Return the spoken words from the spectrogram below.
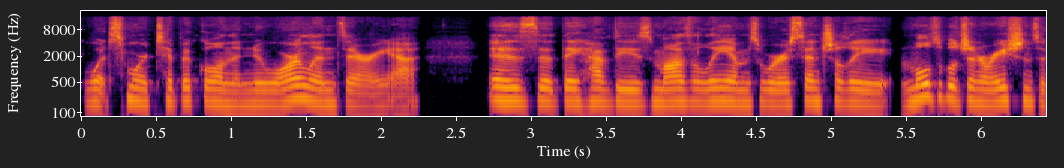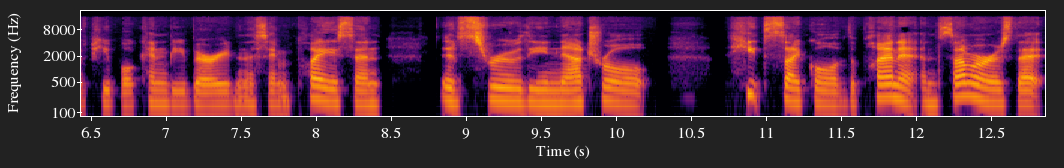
what's more typical in the New Orleans area is that they have these mausoleums where essentially multiple generations of people can be buried in the same place. And it's through the natural heat cycle of the planet and summers that,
